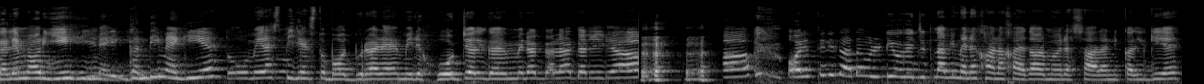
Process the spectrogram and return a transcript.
गले में और ये ही मैगी। गंदी मैगी है। तो मेरा एक्सपीरियंस तो बहुत बुरा रहा है मेरे होठ जल गए मेरा गला जल गया। और इतनी ज़्यादा उल्टी हो गई जितना भी मैंने खाना खाया था और मेरा सारा निकल गया है।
